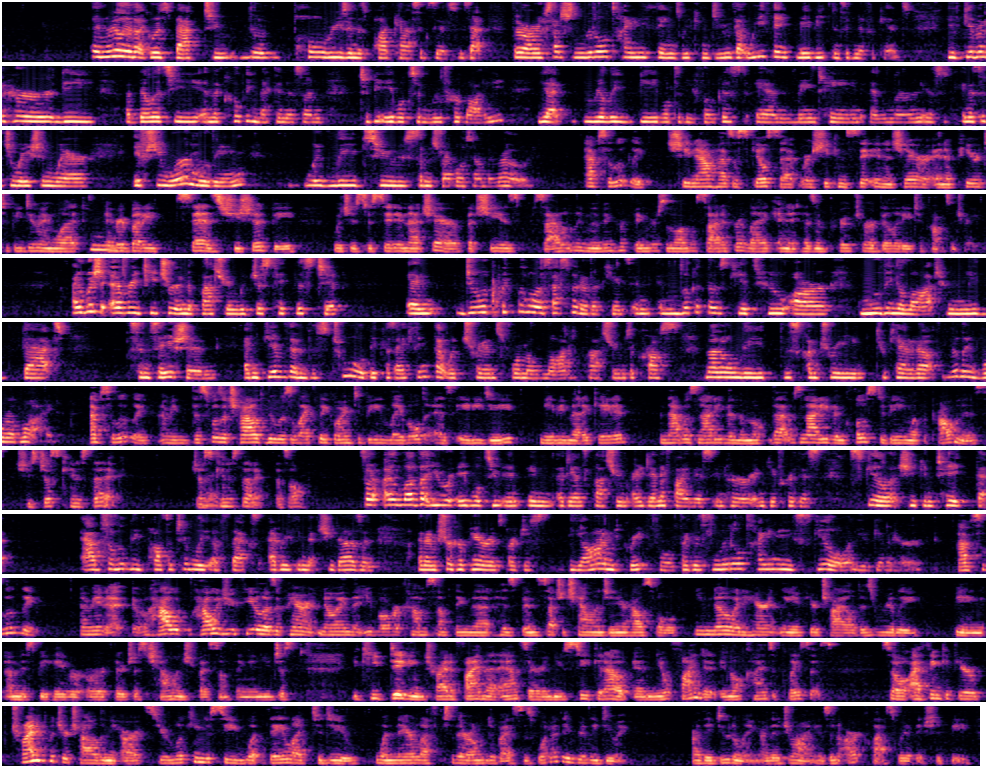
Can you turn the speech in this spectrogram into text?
and really that goes back to the whole reason this podcast exists is that there are such little tiny things we can do that we think may be insignificant. You've given her the ability and the coping mechanism to be able to move her body, yet really be able to be focused and maintain and learn is in a situation where if she were moving would lead to some struggles down the road. Absolutely. She now has a skill set where she can sit in a chair and appear to be doing what mm. everybody says she should be, which is to sit in that chair, but she is silently moving her fingers along the side of her leg and it has improved her ability to concentrate. I wish every teacher in the classroom would just take this tip and do a quick little assessment of their kids and, and look at those kids who are moving a lot, who need that sensation and give them this tool because I think that would transform a lot of classrooms across not only this country, through Canada, really worldwide. Absolutely. I mean, this was a child who was likely going to be labeled as ADD, maybe medicated, and that was not even the mo- that was not even close to being what the problem is. She's just kinesthetic, just right. kinesthetic. That's all. So I love that you were able to, in, in a dance classroom, identify this in her and give her this skill that she can take that absolutely positively affects everything that she does and and I'm sure her parents are just beyond grateful for this little tiny skill that you've given her. Absolutely. I mean, how how would you feel as a parent knowing that you've overcome something that has been such a challenge in your household? You know inherently if your child is really being a misbehavior or if they're just challenged by something and you just you keep digging, try to find that answer and you seek it out and you'll find it in all kinds of places. So I think if you're trying to put your child in the arts, you're looking to see what they like to do when they're left to their own devices. What are they really doing? Are they doodling? Are they drawing? Is an art class where they should be?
